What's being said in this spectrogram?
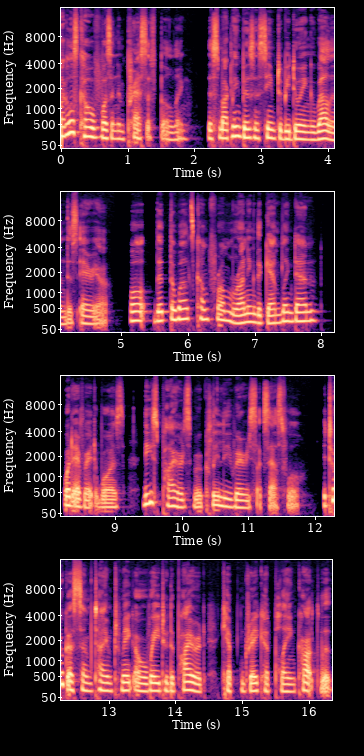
Smuggler's Cove was an impressive building. The smuggling business seemed to be doing well in this area. Or did the wealth come from running the gambling den? Whatever it was, these pirates were clearly very successful. It took us some time to make our way to the pirate Captain Drake had playing cards with.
